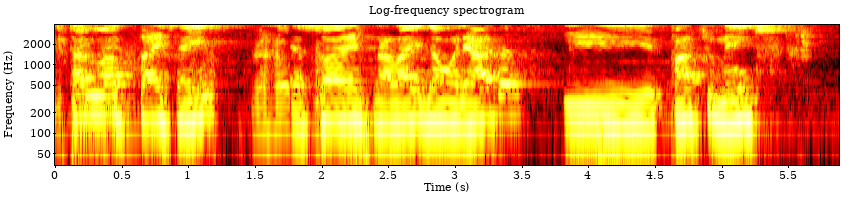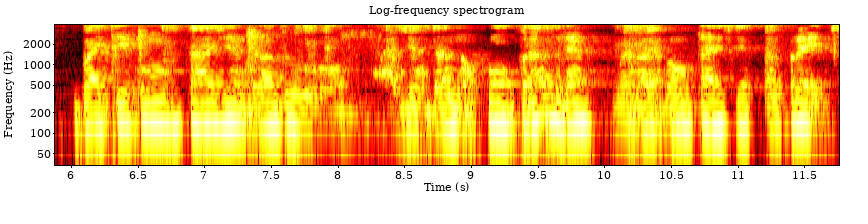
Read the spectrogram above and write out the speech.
Está no nosso site aí, uhum. é só entrar lá e dar uma olhada e facilmente vai ter como estar tá agendando, agendando não, comprando, né? Uhum. Nós vamos estar tá reservando para eles.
